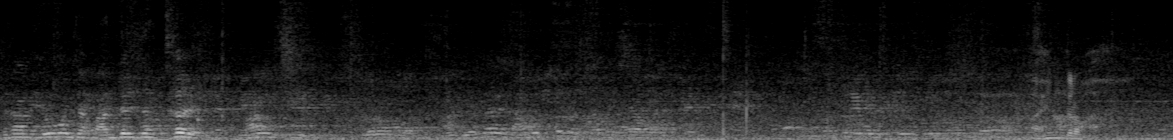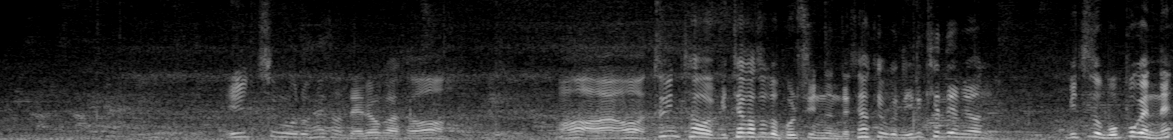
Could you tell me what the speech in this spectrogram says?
그 다음에 요거 이제 만들던 털, 망치 이런 거. 아, 옛날에 나무 털로 잡으시고 아 힘들어 1층으로 해서 내려가서 어, 아, 어, 트윈타워 밑에 가서도 볼 수 있는데 생각해보니까 이렇게 되면 밑에서 못 보겠네?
